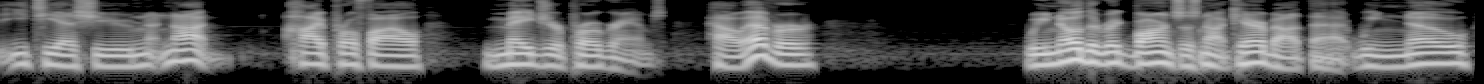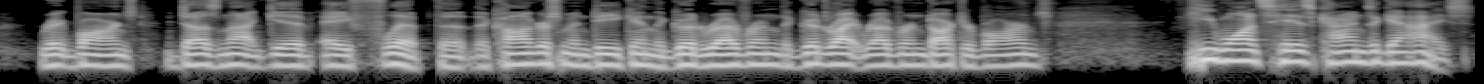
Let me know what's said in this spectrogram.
ETSU, not high profile major programs. However, we know that Rick Barnes does not care about that. We know Rick Barnes does not give a flip. The the congressman deacon, the good reverend, the good right reverend Dr. Barnes, he wants his kinds of guys.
